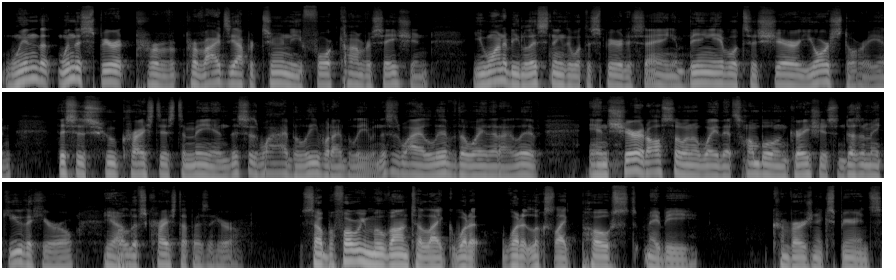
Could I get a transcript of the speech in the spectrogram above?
when the when the Spirit prov- provides the opportunity for conversation, you want to be listening to what the Spirit is saying and being able to share your story and this is who Christ is to me and this is why I believe what I believe and this is why I live the way that I live and share it also in a way that's humble and gracious and doesn't make you the hero Yeah. but lifts Christ up as the hero. So before we move on to like what it what it looks like post maybe conversion experience,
